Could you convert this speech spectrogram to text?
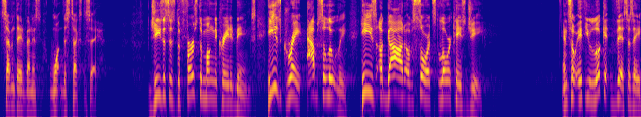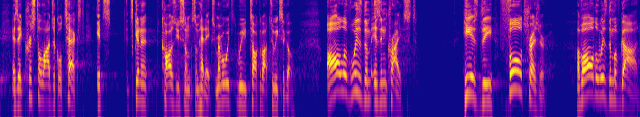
Seventh day Adventists want this text to say. Jesus is the first among the created beings. He's great, absolutely. He's a God of sorts, lowercase g. And so if you look at this as a, as a Christological text, it's, it's going to cause you some, some headaches. Remember, we, we talked about two weeks ago. All of wisdom is in Christ, He is the full treasure of all the wisdom of God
